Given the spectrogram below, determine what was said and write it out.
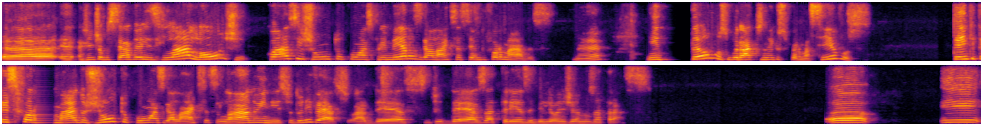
uh, a gente observa eles lá longe, quase junto com as primeiras galáxias sendo formadas, né? Então, os buracos negros supermassivos, tem que ter se formado junto com as galáxias lá no início do universo, há 10, de 10 a 13 bilhões de anos atrás. Uh, e,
